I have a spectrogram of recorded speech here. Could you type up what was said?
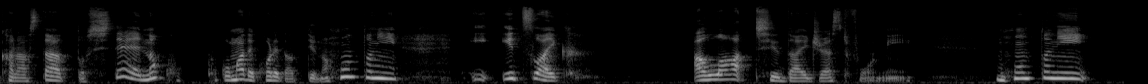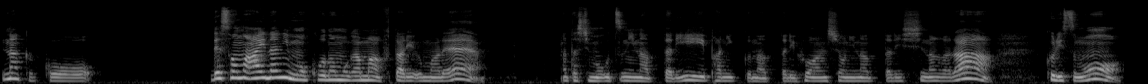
からスタートしてのここまで来れたっていうのは本当に It's like a lot to digest for me もう本当になんかこうでその間にも子供がまあ2人生まれ私も鬱になったりパニックになったり不安症になったりしながらクリスも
